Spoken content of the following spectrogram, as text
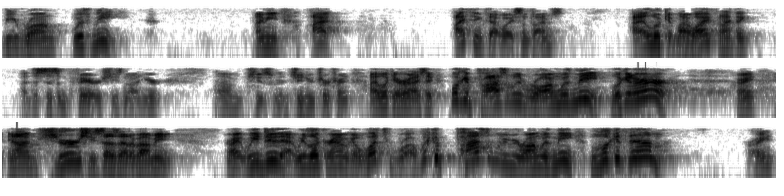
be wrong with me? I mean, I, I think that way sometimes. I look at my wife and I think, this isn't fair. She's not here. Um, she's junior church training. I look at her and I say, what could possibly be wrong with me? Look at her. Right? And I'm sure she says that about me. Right? We do that. We look around and go, what's? What could possibly be wrong with me? Look at them. Right?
